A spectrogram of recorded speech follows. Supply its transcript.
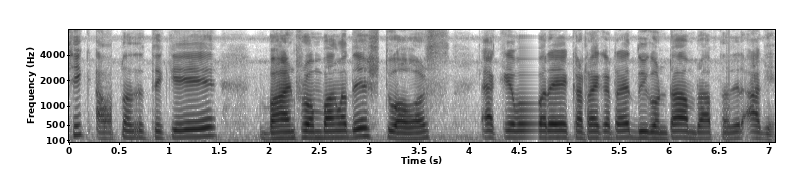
ঠিক আপনাদের থেকে বাহান ফ্রম বাংলাদেশ টু আওয়ার্স একেবারে কাটায় কাটায় দুই ঘণ্টা আমরা আপনাদের আগে।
